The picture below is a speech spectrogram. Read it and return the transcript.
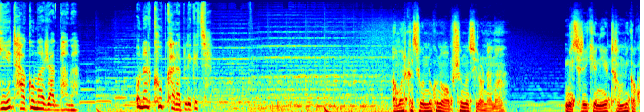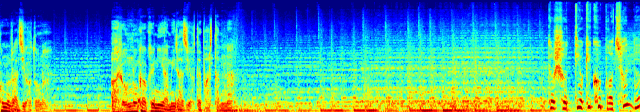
গিয়ে ঠাকুমার রাগ ভাঙা। ওনার খুব খারাপ লেগেছে। আমার কাছে অন্য কোনো অপশনও ছিল না মা। মিছরিকে নিয়ে ঠাম্মি কখনো রাজি হতো না। আর অন্য কাউকে নিয়ে আমি রাজি হতে পারতাম না। তোর সত্যি ওকে খুব পছন্দ?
